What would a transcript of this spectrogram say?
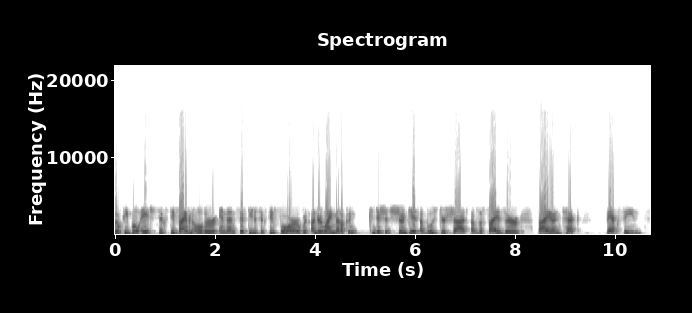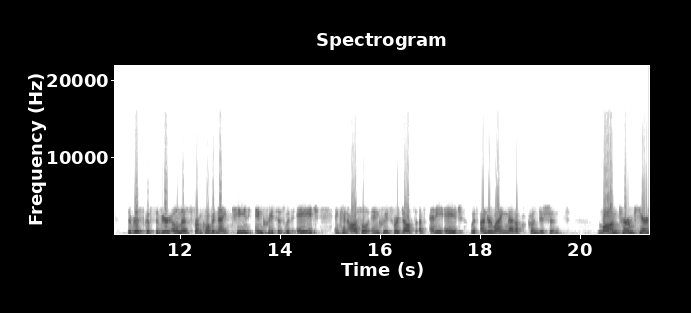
so people aged 65 and older, and then 50 to 64 with underlying medical conditions should get a booster shot of the Pfizer BioNTech vaccine. The risk of severe illness from COVID 19 increases with age and can also increase for adults of any age with underlying medical conditions. Long term care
